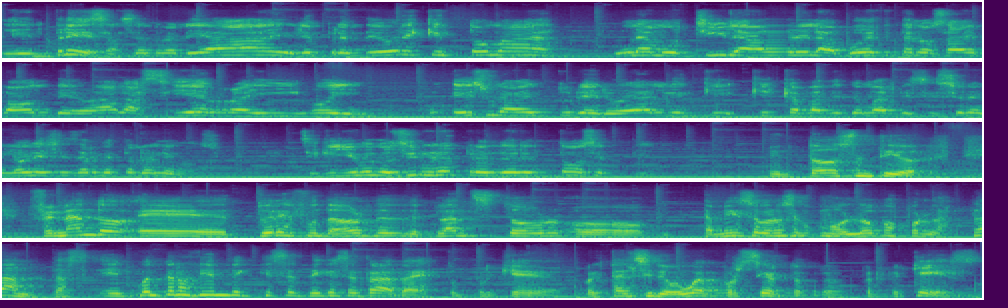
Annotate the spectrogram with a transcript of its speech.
empresas. En realidad, el emprendedor es quien toma una mochila, abre la puerta, no sabe para dónde va, la cierra y, oye, es un aventurero, es alguien que, es capaz de tomar decisiones, no necesariamente en los negocios. Así que yo me considero un emprendedor en todo sentido. En todo sentido. Fernando, eh, tú eres fundador de The Plant Store, o también se conoce como Locos por las Plantas. Eh, cuéntanos bien de qué, se, de qué se trata esto, porque, porque está el sitio web, por cierto, pero, pero ¿qué es?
